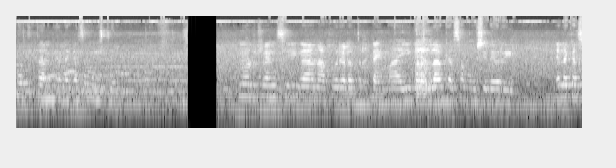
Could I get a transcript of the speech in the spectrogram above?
ಪೂರ್ತಿ ತಂದು ಎಲ್ಲ ಕೆಲಸ ಮುಗಿಸ್ತೀವಿ. ನೋಡ್ರಿ ಫ್ರೆಂಡ್ಸ್ ಈಗ ನಾಲ್ಕೂವರೆ ಎಲ್ಲ ಥರ ಟೈಮ ಈಗ ಎಲ್ಲ ಕೆಲಸ ಮುಗಿಸಿದೇವೆ ರೀ. ಎಲ್ಲ ಕೆಲಸ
